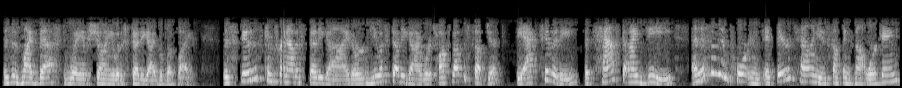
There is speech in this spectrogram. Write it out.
this is my best way of showing you what a study guide would look like. The students can print out a study guide or view a study guide where it talks about the subject, the activity, the task ID, and this is important. If they're telling you something's not working,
